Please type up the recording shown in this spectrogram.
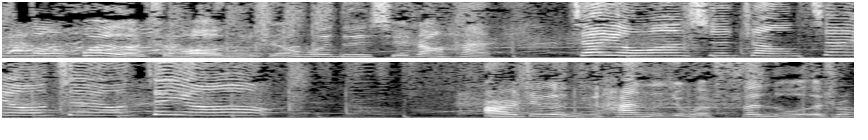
运动会的时候，女神会对学长喊：“加油啊，学长，加油，加油，加油！”而这个女汉子就会愤怒的说：“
